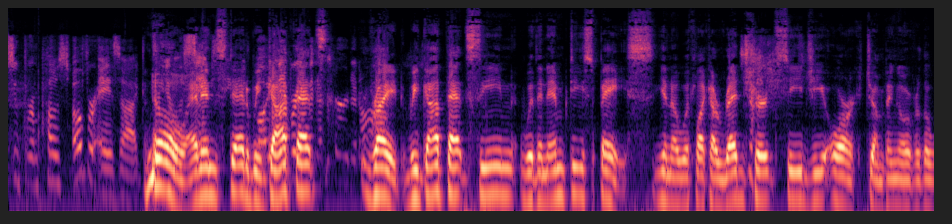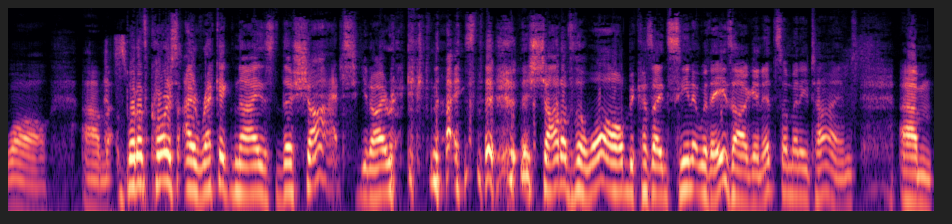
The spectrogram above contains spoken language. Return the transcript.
Even have Bolg superimposed over Azog. No, You know, the and instead we Well, got that even occurred at all. right. We got that scene with an empty space, you know, with like a red shirt CG orc jumping over the wall. Um, but of course, I recognized the shot. You know, I recognized the, the shot of the wall because I'd seen it with Azog in it so many times. Um,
